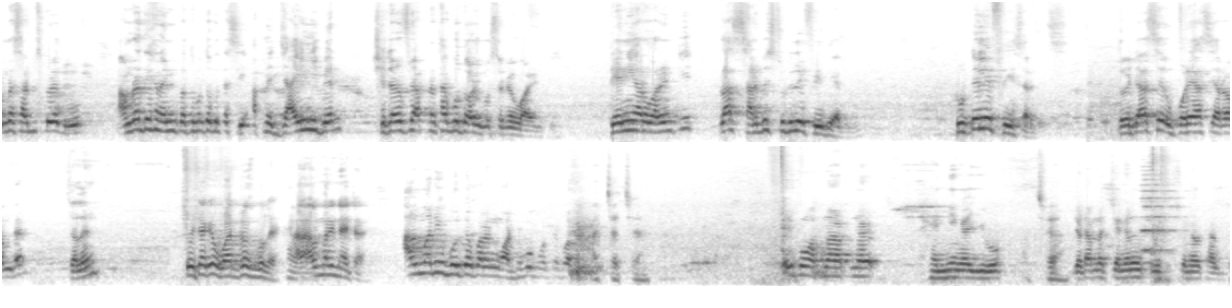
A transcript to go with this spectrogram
আমরা সার্ভিস করে দেবো। আমরা দেখেন আমি প্রথমত করতেছি আপনি যাই নিবেন সেটার উপরে আপনার থাকব দশ বছরের warranty ten year warranty plus service totally free দিয়ে দেবো। টোটালি ফ্রি সার্ভিস তো এটা আছে উপরে আছে আরও আমরা। চলেন। তো এটাকে ওয়ার্ড্রস বলে? আর আলমারি না এটা? আলমারিও বলতে পারেন ওয়ার্ড্রোবও বলতে পারেন। আচ্ছা আচ্ছা। এরকম আপনার আপনার হ্যাঙ্গিং আই যাব আচ্ছা। যেটা আপনার চ্যানেল উইথ চ্যানেল থাকব।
